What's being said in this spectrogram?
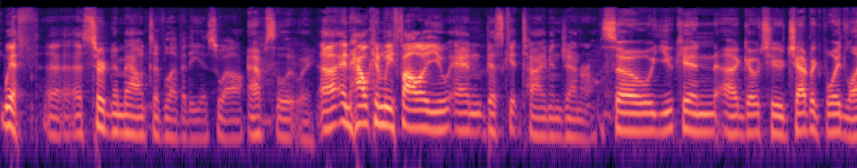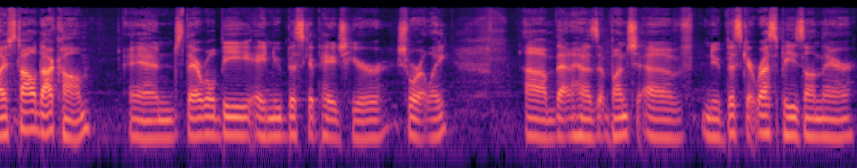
with a, a certain amount of levity as well. Absolutely. Uh, and how can we follow you and Biscuit Time in general? So you can uh, go to chadwickboydlifestyle.com and there will be a new biscuit page here shortly um, that has a bunch of new biscuit recipes on there.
